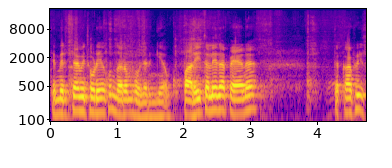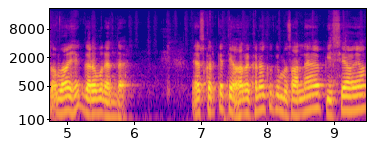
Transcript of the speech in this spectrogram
ਤੇ ਮਿਰਚਾਂ ਵੀ ਥੋੜ੍ਹੀਆਂ ਕੁ ਨਰਮ ਹੋ ਜਾਣਗੀਆਂ। ਭਾਰੀ ਤਲੇ ਦਾ ਪੈਨ ਹੈ, ਤੇ ਕਾਫੀ ਸਮਾਂ ਇਹ ਗਰਮ ਰਹਿੰਦਾ ਹੈ। ਇਸ ਕਰਕੇ ਧਿਆਨ ਰੱਖਣਾ, ਕਿਉਂਕਿ ਮਸਾਲਾ ਹੈ, ਪੀਸਿਆ ਹੋਇਆ,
